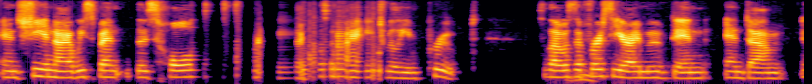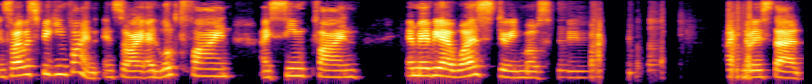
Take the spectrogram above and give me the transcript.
and she and i we spent this whole summer together. That's when my English really improved. So that was the Mhm. first year i moved in. And um and so i was speaking fine. And so i, I looked fine. I seemed fine. And maybe i was doing mostly i noticed that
